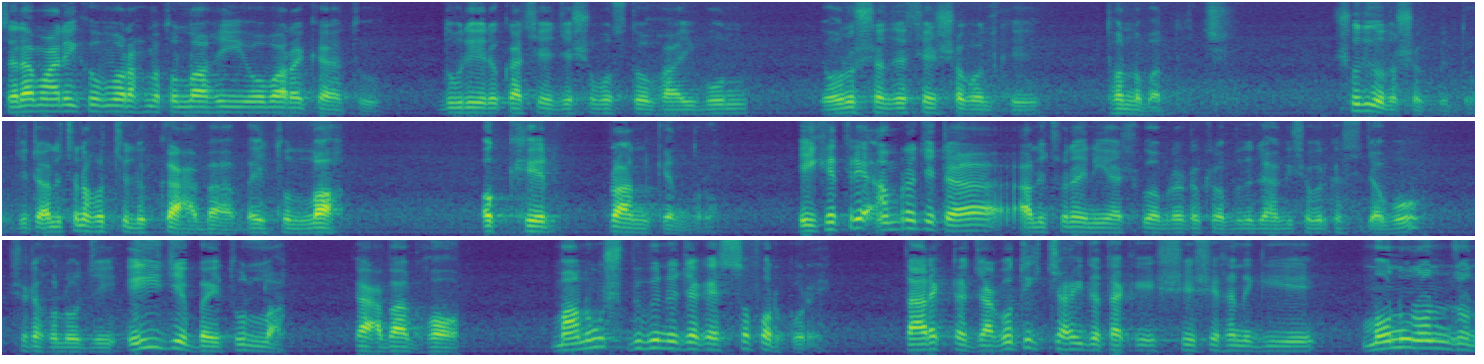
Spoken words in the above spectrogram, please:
সালাম আলাইকুম রহমতুল্লাহ ওবরাকাত দূরের কাছে যে সমস্ত ভাই বোন অনুষ্ঠান দেশের সকলকে ধন্যবাদ দিচ্ছি। শুধুও দর্শকবৃন্দ যেটা আলোচনা হচ্ছিল কাবা বাইতুল্লাহ অক্ষের প্রাণকেন্দ্র। এই ক্ষেত্রে আমরা যেটা আলোচনায় নিয়ে আসব আমরা ডক্টর আব্দুল্লাহ জাহাঙ্গীর সাহেবের কাছে যাব। সেটা হলো যে এই যে বাইতুল্লাহ, কাবা ঘর, মানুষ বিভিন্ন জায়গায় সফর করে, তার একটা জাগতিক চাহিদা থাকে, সে সেখানে গিয়ে মনোরঞ্জন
